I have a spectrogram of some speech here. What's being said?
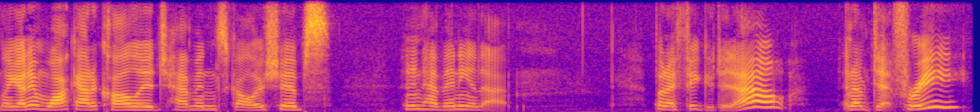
like i didn't walk out of college having scholarships. I didn't have any of that. But i figured it out and i'm debt free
